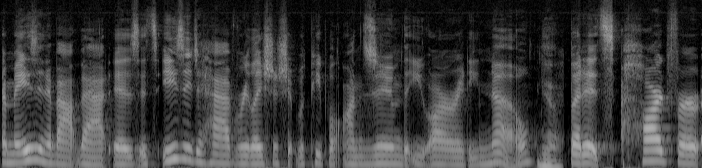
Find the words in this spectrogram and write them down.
amazing about that is it's easy to have relationship with people on Zoom that you already know. Yeah. But it's hard for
